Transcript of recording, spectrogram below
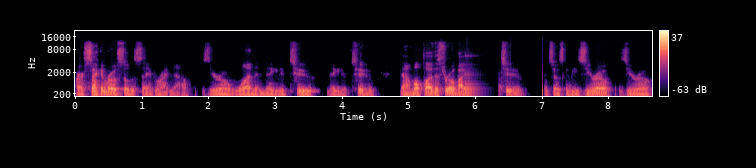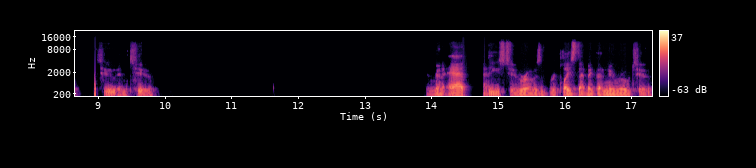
Our second row is still the same right now, 0, 1, negative 2, negative 2. Now multiply this row by 2, and so it's going to be 0, 0, 2, and 2. We're going to add these two rows and replace that, make that a new row two.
